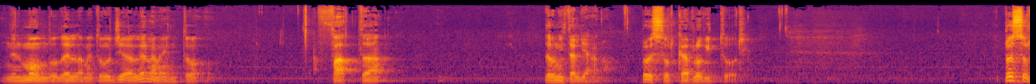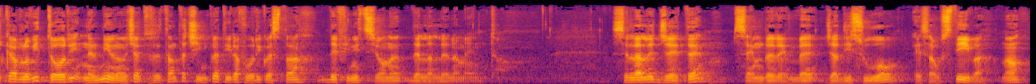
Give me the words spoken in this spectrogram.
nel mondo della metodologia dell'allenamento fatta da un italiano, il professor Carlo Vittori. Il professor Carlo Vittori nel 1975 tira fuori questa definizione dell'allenamento. Se la leggete sembrerebbe già di suo esaustiva, no?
